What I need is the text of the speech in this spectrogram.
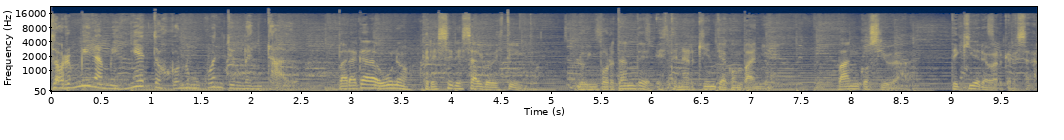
Dormir a mis nietos con un cuento inventado. Para cada uno, crecer es algo distinto. Lo importante es tener quien te acompañe. Banco Ciudad. Te quiere ver crecer.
